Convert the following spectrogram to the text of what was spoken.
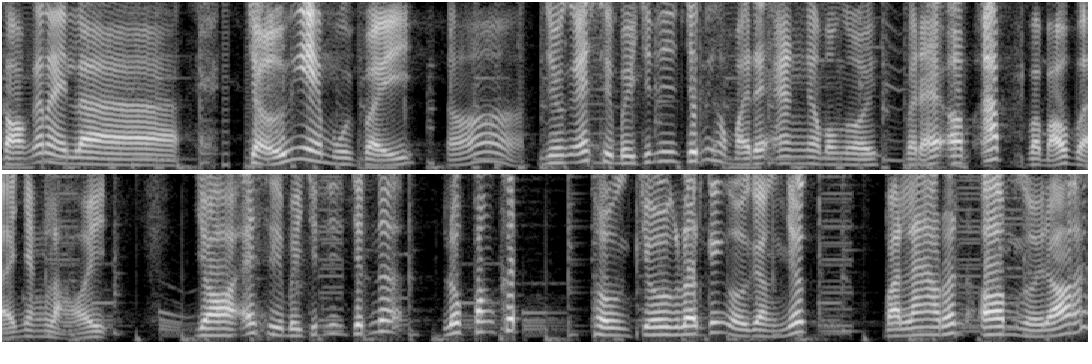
còn cái này là chữ nghe mùi vị. Đó. Nhưng SCP-999 không phải để ăn nha mọi người mà để ôm ấp và bảo vệ nhân loại. Do SCP-999 á lúc phấn khích thường trường lên cái người gần nhất và lao đến ôm người đó.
